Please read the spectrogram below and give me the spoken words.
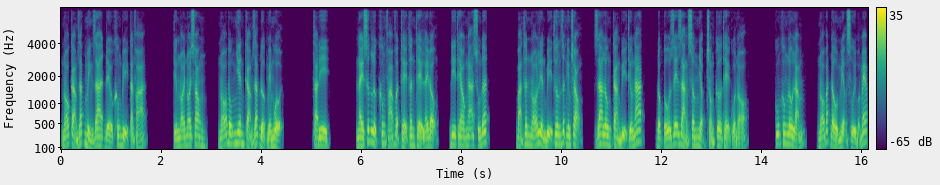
nó cảm giác mình ra đều không bị tàn phá. Tiếng nói nói xong, nó bỗng nhiên cảm giác được mê muội. Ta đi. Này sức lực không phá vật thể thân thể lay động, đi theo ngã xuống đất. Bản thân nó liền bị thương rất nghiêm trọng, da lông càng bị thiếu nát, độc tố dễ dàng xâm nhập trong cơ thể của nó. Cũng không lâu lắm, nó bắt đầu miệng sùi bọt mép,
